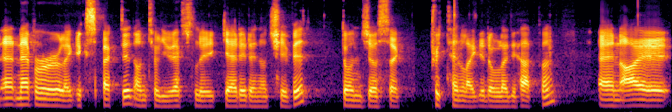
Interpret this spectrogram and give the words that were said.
that never like expected until you actually get it and achieve it. Don't just like pretend like it already happened. And i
